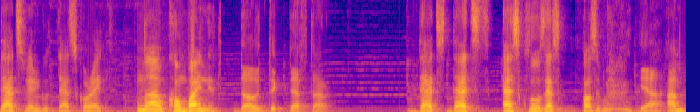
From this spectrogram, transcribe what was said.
That's very good. That's correct. Now combine it. Dağıtık defter. That's that's as close as possible. Yeah, I'm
